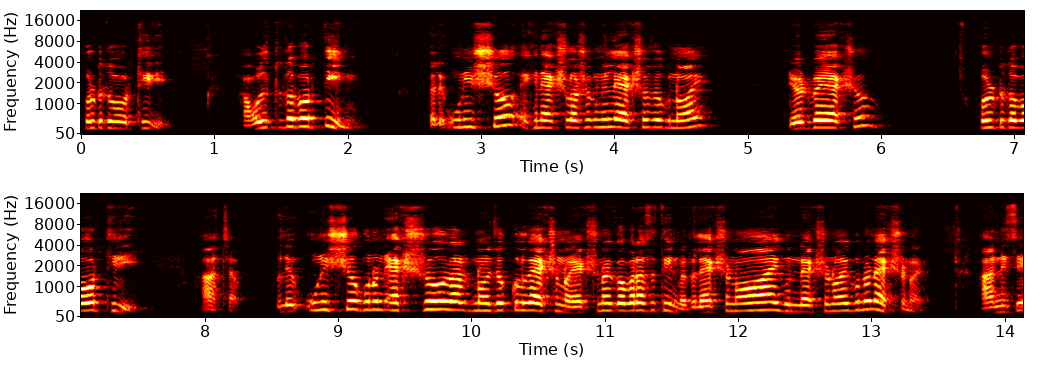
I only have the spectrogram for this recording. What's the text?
whole to the power three whole to the power তিন, তাহলে উনিশশো, এখানে একশো লসক নিলে একশো যোগ নয় ডিভাইড বাই একশো whole to the power three আচ্ছা তাহলে উনিশশো গুণন একশো আর নয় যোগ করলে একশো নয়। একশো নয় কবার আছে তিনবার। তাহলে একশো নয় গুণন একশো নয় গুণন একশো নয়। আর নিচে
